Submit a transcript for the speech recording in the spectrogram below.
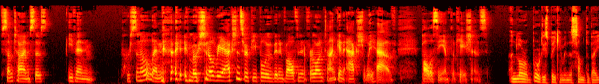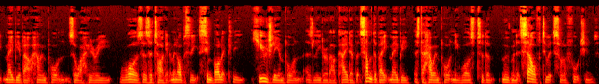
sometimes those even personal and emotional reactions for people who've been involved in it for a long time can actually have policy implications. And Laurel, broadly speaking, I mean, there's some debate maybe about how important Zawahiri was as a target. I mean, obviously, symbolically, hugely important as leader of Al Qaeda, but some debate maybe as to how important he was to the movement itself, to its sort of fortunes.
